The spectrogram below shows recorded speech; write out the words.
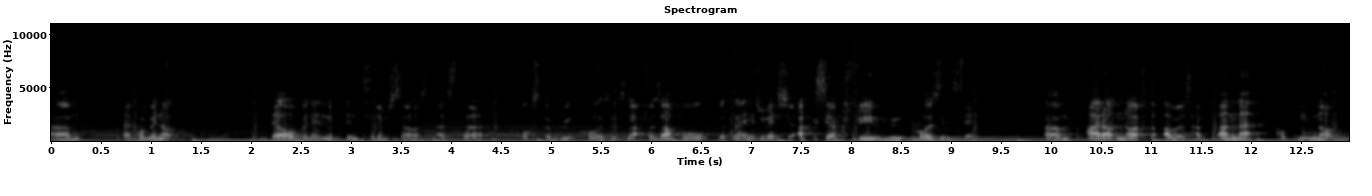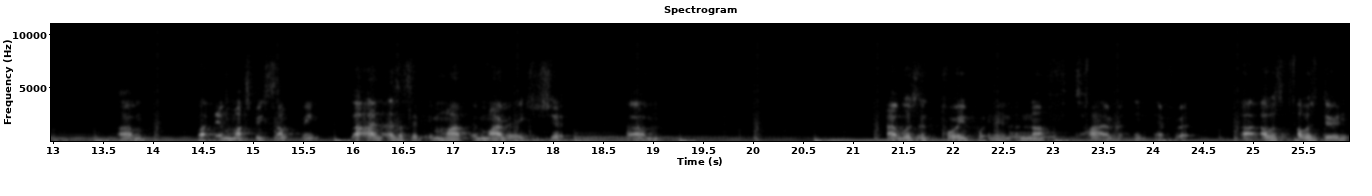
um, they're probably not delving in, into themselves as to what's the root causes. Like for example, looking at his relationship, I can see a few root causes there. Um, I don't know if the others have done that. Probably not. Um, but there must be something. Like, and as I said, in my in my relationship, um, I wasn't probably putting in enough time and effort. Uh, I was I was doing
